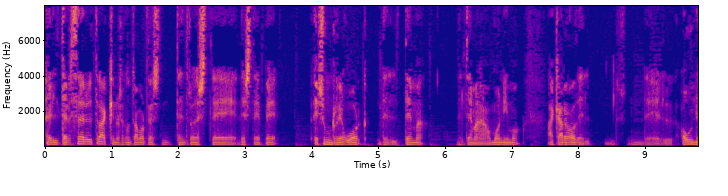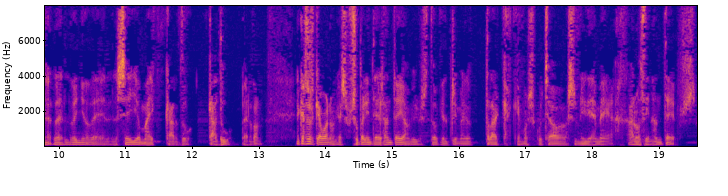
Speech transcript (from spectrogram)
el tercer track que nos encontramos dentro de este, de este EP es un rework del tema, del tema homónimo, a cargo del, del owner, del dueño del sello Mike Cadu, Cadu, perdón. El caso es que, bueno, que es súper interesante y habéis visto que el primer track que hemos escuchado es un IDM alucinante. Pues,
